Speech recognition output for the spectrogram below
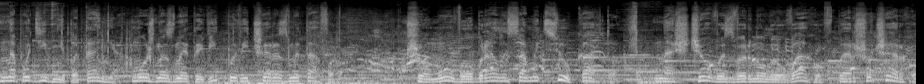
На подібні питання можна знайти відповідь через метафору. Чому ви обрали саме цю карту? На що ви звернули увагу в першу чергу?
